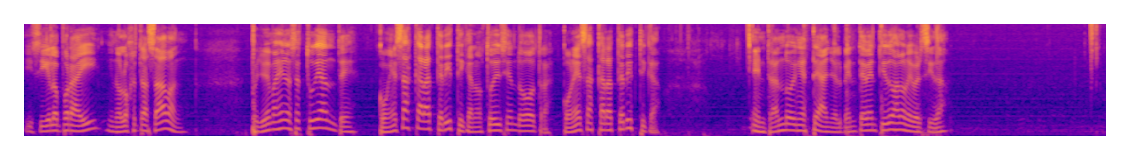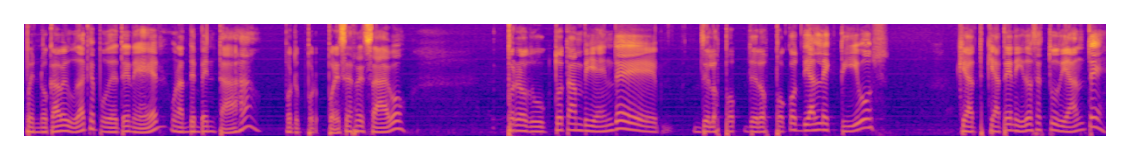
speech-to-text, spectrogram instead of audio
y síguelo por ahí y no lo retrasaban. Pues yo me imagino ese estudiante con esas características, no estoy diciendo otras, con esas características, entrando en este año, el 2022, a la universidad. Pues no cabe duda que puede tener una desventaja por, por, ese rezago, producto también de, de, los, de los pocos días lectivos que ha, que ha tenido ese estudiante,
